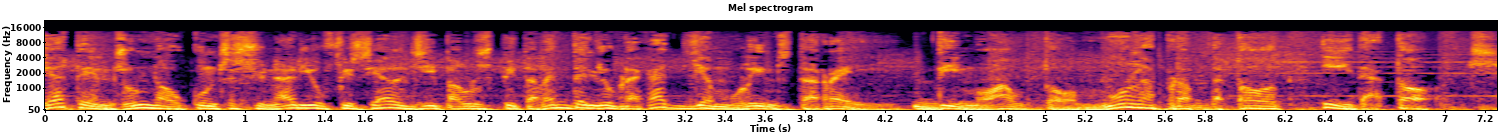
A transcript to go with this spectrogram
Ja tens un nou concessionari oficial Jeep a l'Hospitalet de Llobregat i a Molins de Rei. Dimo Auto, molt a prop de tot i de tots.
